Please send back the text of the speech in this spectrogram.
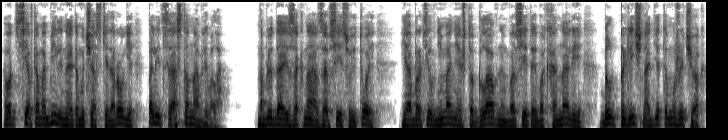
а вот все автомобили на этом участке дороги полиция останавливала. Наблюдая из окна за всей суетой, я обратил внимание, что главным во всей этой вакханалии был прилично одетый мужичок,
